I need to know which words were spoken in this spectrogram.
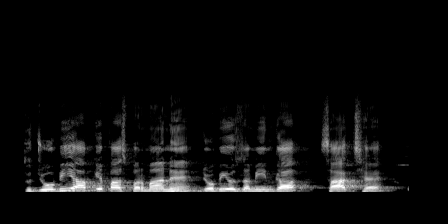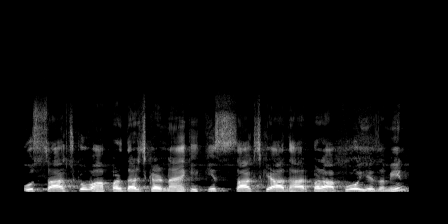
तो जो भी आपके पास प्रमाण है, जो भी उस ज़मीन का साक्ष्य है, उस साक्ष्य को वहाँ पर दर्ज करना है कि किस साक्ष्य के आधार पर आपको ये ज़मीन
